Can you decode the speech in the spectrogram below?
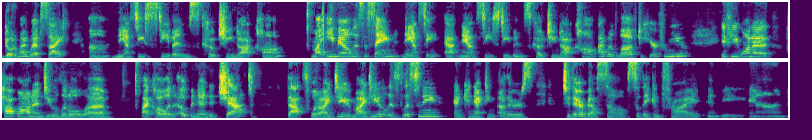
go to my website, um, nancystevenscoaching.com. My email is the same, nancy at nancystevenscoaching.com. I would love to hear from you. If you want to hop on and do a little, uh, I call it an open ended chat, that's what I do. My deal is listening and connecting others to their best selves so they can thrive and be. And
